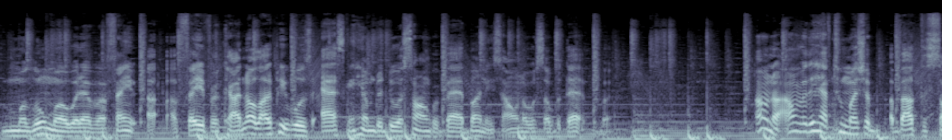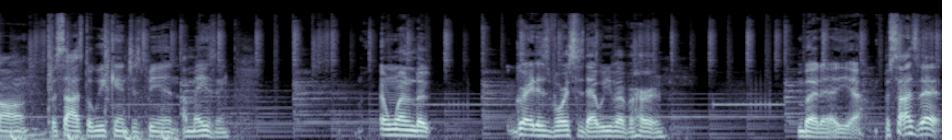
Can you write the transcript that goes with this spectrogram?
Maluma or whatever a, fam- a favor. Cause I know a lot of people is asking him to do a song with Bad Bunny, so I don't know what's up with that. But I don't know. I don't really have too much ab- about the song besides the Weeknd just being amazing and one of the greatest voices that we've ever heard. But uh, yeah, besides that,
